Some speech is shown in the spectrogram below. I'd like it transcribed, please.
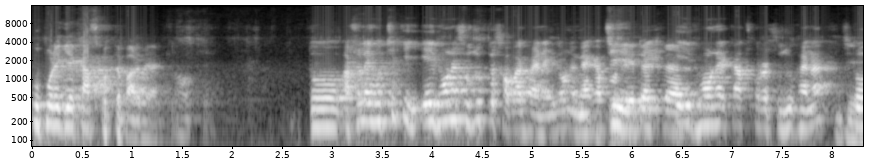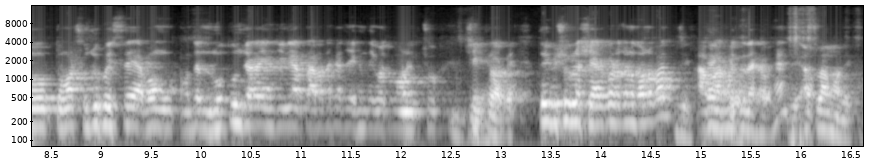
উপরে গিয়ে কাজ করতে পারবে আর. তো আসলে হচ্ছে কি এই ধরনের সুযোগ তো সবার হয় না এই ধরনের মেকআপ এই ধরনের কাজ করার সুযোগ হয় না। তো তোমার সুযোগ হয়েছে এবং আমাদের নতুন যারা ইঞ্জিনিয়ার তারা দেখা যায় এখান থেকে হয়তো অনেক কিছু শিখতে হবে। তো এই বিষয়গুলো শেয়ার করার জন্য ধন্যবাদ। আবার হয়তো দেখা হবে হ্যাঁ আসসালামু আলাইকুম।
